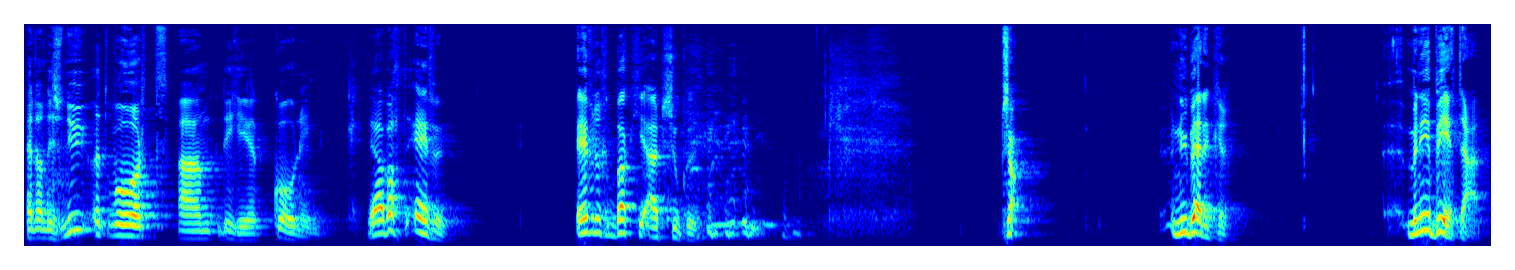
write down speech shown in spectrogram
En dan is nu het woord aan de heer Koning. Ja, wacht even. Even een gebakje uitzoeken. Zo. Nu ben ik er. Meneer Beerta.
